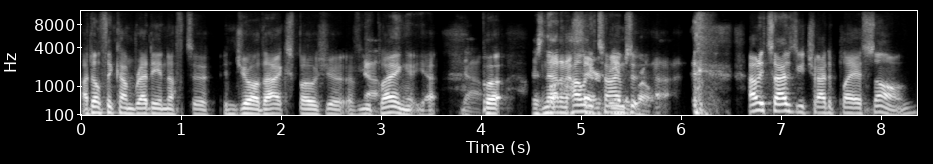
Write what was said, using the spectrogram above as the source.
i don't think i'm ready enough to endure that exposure of you no. playing it yet no. but there's not but how many times how many times do you try to play a song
